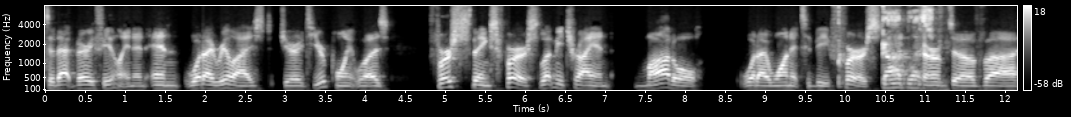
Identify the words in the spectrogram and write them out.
to that very feeling. And and what I realized, Jerry, to your point, was first things first. Let me try and model what I want it to be first. God in bless you. terms of uh,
